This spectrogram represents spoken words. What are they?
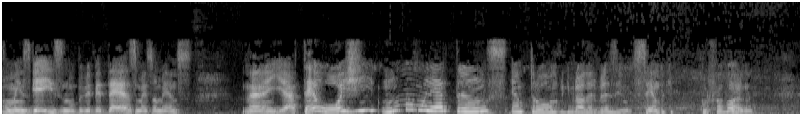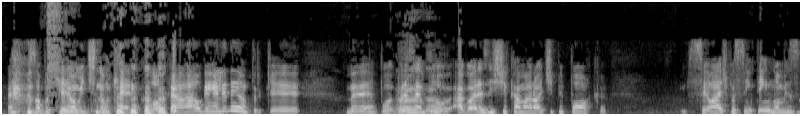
homens gays no BBB 10, mais ou menos. né? E até hoje uma mulher trans entrou no Big Brother Brasil, sendo que, por favor, né? Só porque Sim. realmente não querem colocar alguém ali dentro, porque, né? Por, por exemplo, agora existe camarote pipoca. Sei lá, tipo assim, tem nomes,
